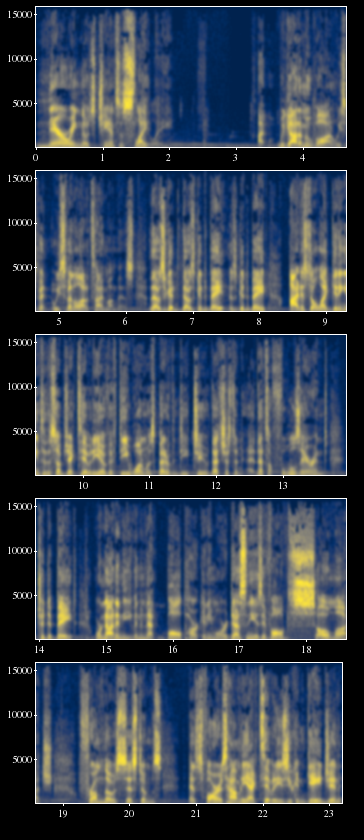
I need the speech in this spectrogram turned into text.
narrowing those chances slightly. I, we got to move on. We spent we spent a lot of time on this. That was a good that was a good debate. It was a good debate. I just don't like getting into the subjectivity of if D1 was better than D2. That's just an that's a fool's errand to debate. We're not in, even in that ballpark anymore. Destiny has evolved so much from those systems as far as how many activities you can engage in,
